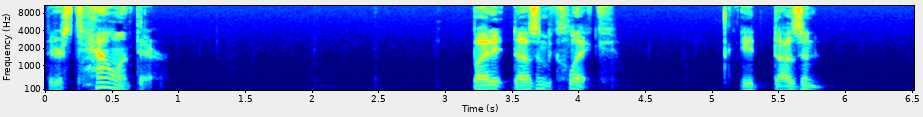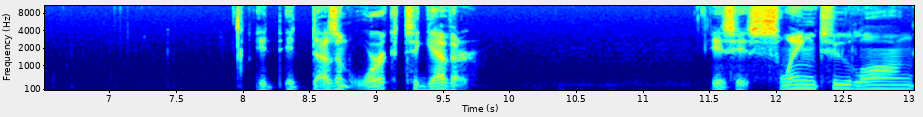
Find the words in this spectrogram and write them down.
There's talent there. But it doesn't click. It doesn't it, it doesn't work together. Is his swing too long?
